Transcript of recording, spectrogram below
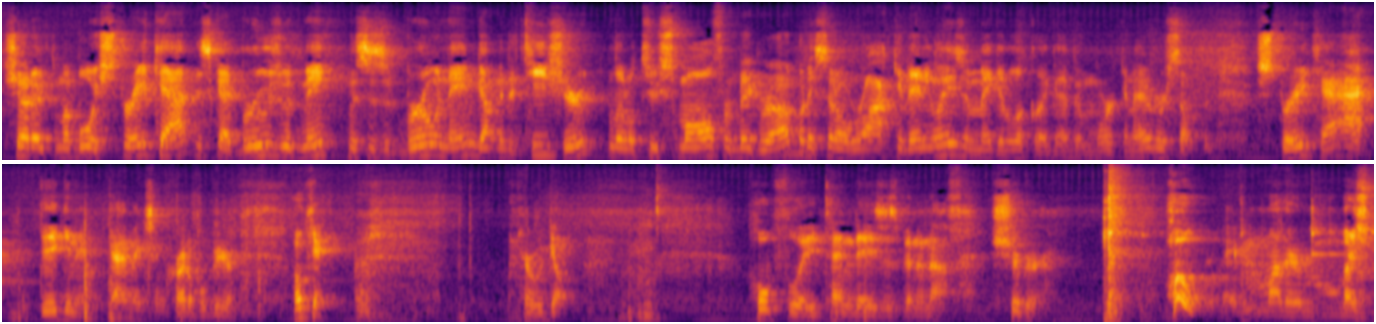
Shout out to my boy Stray Cat. This guy brews with me. This is his brewing name. Got me the t-shirt. A little too small for Big Rob, but I said I'll rock it anyways and make it look like I've been working out or something. Stray Cat. Digging it. Guy makes incredible beer. Okay. Here we go. Hopefully 10 days has been enough. Sugar. Mother...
